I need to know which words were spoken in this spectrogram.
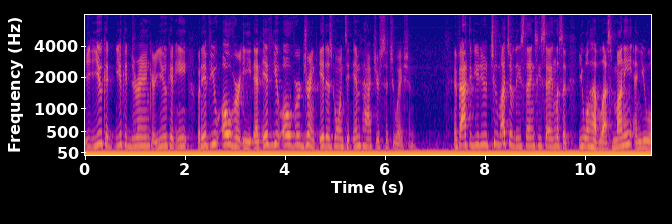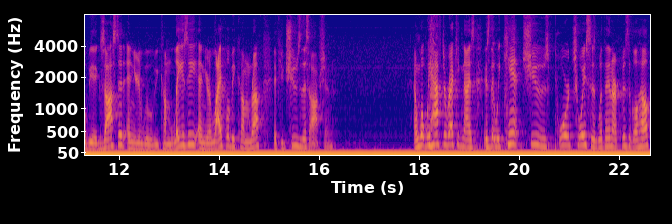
You, could, you could drink or you can eat, but if you overeat and if you overdrink, it is going to impact your situation. In fact, if you do too much of these things, he's saying, listen, you will have less money and you will be exhausted and you will become lazy and your life will become rough if you choose this option. And what we have to recognize is that we can't choose poor choices within our physical health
